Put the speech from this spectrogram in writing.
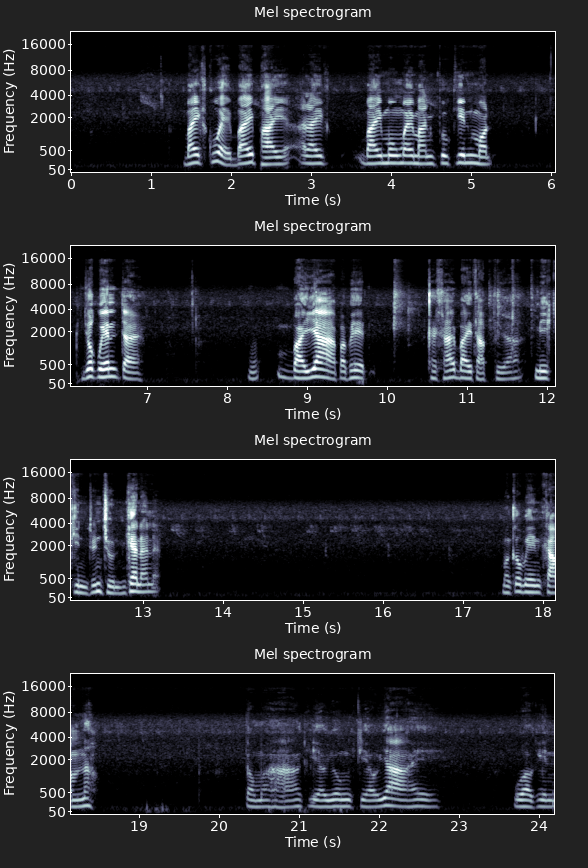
ใบกล้วย ใบไผ่อะไรใบมงใบมันกูกินหมด ยกเว้นแต่ใบหญ้าประเภท คล้าย ๆ ใบสาบเสือ มีกลิ่นฉุนๆ แค่นั้นเนี่ยมันก็เวรกรรมเนาะต้องมาหาเกี่ยวยงเกี่ยวหญ้าให้วัวกิน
